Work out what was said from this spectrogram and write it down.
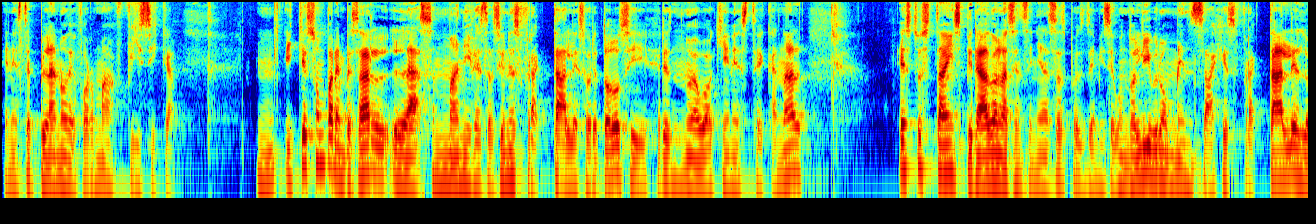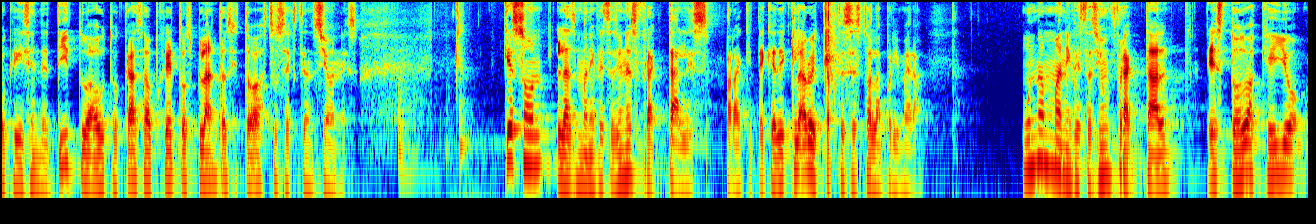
en este plano de forma física. Mm, ¿Y qué son para empezar las manifestaciones fractales? Sobre todo si eres nuevo aquí en este canal. Esto está inspirado en las enseñanzas pues, de mi segundo libro, Mensajes Fractales, lo que dicen de ti, tu auto, casa, objetos, plantas y todas tus extensiones. ¿Qué son las manifestaciones fractales? Para que te quede claro y captes esto a la primera. Una manifestación fractal es todo aquello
